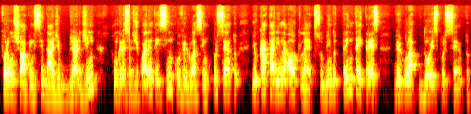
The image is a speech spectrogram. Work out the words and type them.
foram os shoppings Cidade Jardim, com crescimento de 45,5%, e o Catarina Outlet, subindo 33,2%.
